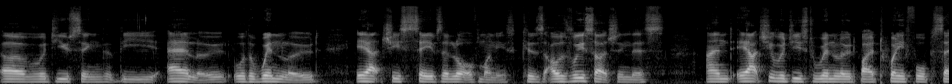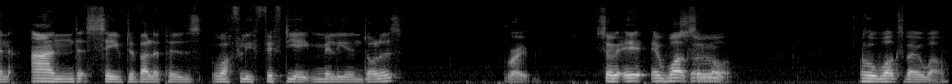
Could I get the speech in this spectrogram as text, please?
uh, reducing the air load or the wind load, it actually saves a lot of money because I was researching this and it actually reduced wind load by 24% and saved developers roughly 58 million dollars. Right. So it it works a lot. Or it works very well.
